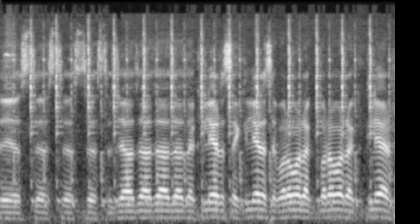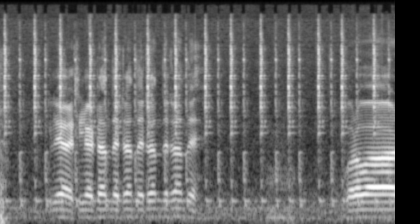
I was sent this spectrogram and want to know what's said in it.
আস্তে আস্তে আস্তে আস্তে আস্তে যা যা যা যা ক্লিয়ার আছে ক্লিয়ার আছে। বরাবর রাখ বরাবর রাখ ক্লিয়ার ক্লিয়ার ক্লিয়ার টান দে টান দে টান দে টান দে। বরাবর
